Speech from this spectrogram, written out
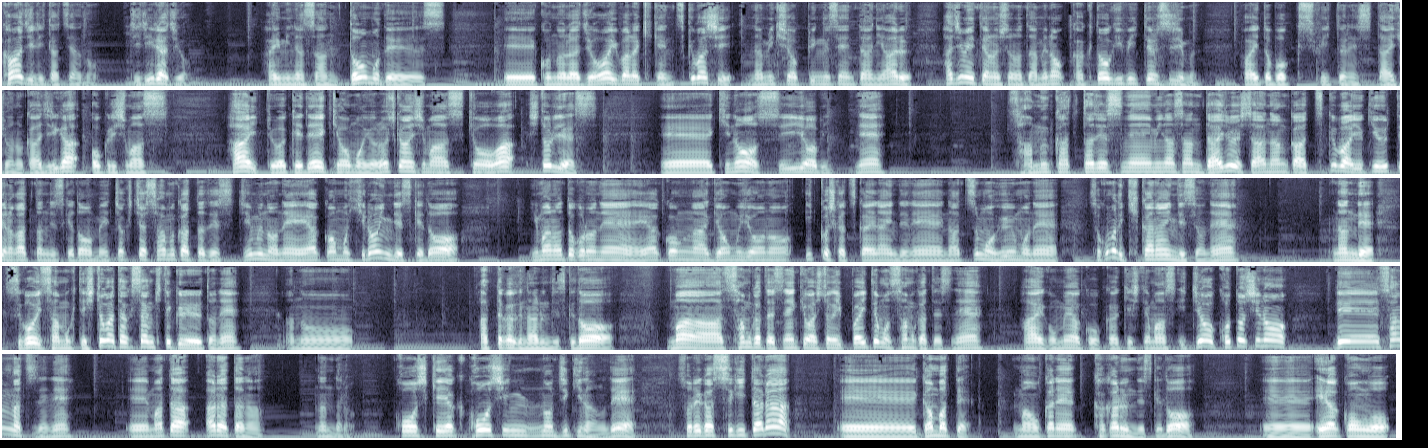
川尻達也のジリラジオ。はい皆さんどうもです、えーこのラジオは茨城県つくば市並木ショッピングセンターにある初めての人のための格闘技フィットネスジムファイトボックスフィットネス代表の川尻がお送りします。はいというわけで今日もよろしくお願いします。今日は一人です。えー昨日水曜日ね寒かったですね。皆さん大丈夫でした？なんかつくば雪降ってなかったんですけどめちゃくちゃ寒かったです。ジムのねエアコンも広いんですけど今のところねエアコンが業務上の1個しか使えないんでね夏も冬もねそこまで効かないんですよね。なんですごい寒くて人がたくさん来てくれるとねあのーあったかくなるんですけどまあ寒かったですね。今日は人がいっぱいいても寒かったですね。はいご迷惑をおかけしてます。一応今年ので3月でね、えーまた新たななんだろう公式契約更新の時期なのでそれが過ぎたら、えー頑張ってまあお金かかるんですけど、えーエアコンを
